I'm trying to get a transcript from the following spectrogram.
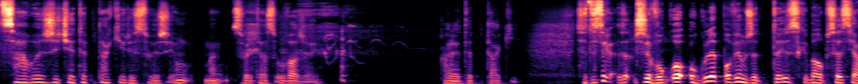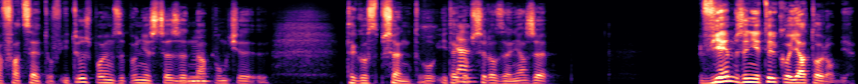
całe życie te ptaki rysujesz. Ja mówię, "Ma- Słuchaj, teraz uważaj. Ale te ptaki. Statystyka, znaczy w ogóle, powiem, że to jest chyba obsesja facetów. I tu już powiem zupełnie szczerze na punkcie tego sprzętu i tego Tak. przyrodzenia, że wiem, że nie tylko ja to robię.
